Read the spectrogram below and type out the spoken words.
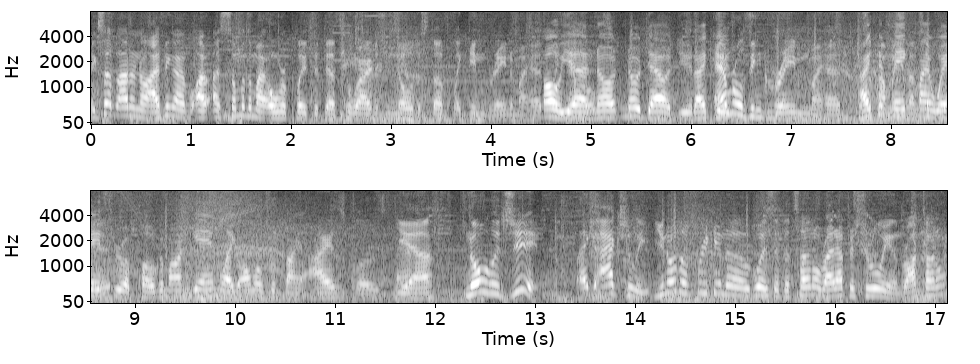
Except I don't know. I think I've I, some of them I overplayed to death to where I just know the stuff like ingrained in my head. Oh like yeah, Emeralds. no, no doubt, dude. I could, Emerald's ingrained in my head. I could make my I way through a Pokemon game like almost with my eyes closed. man. Yeah. No, legit. Like actually, you know the freaking uh, what is it? The tunnel right after Cerulean, Rock Tunnel.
